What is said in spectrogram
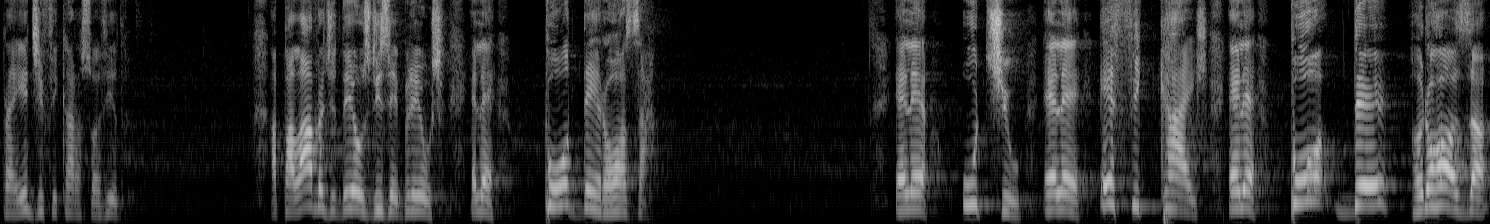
para edificar a sua vida? A palavra de Deus, diz Hebreus, ela é poderosa. Ela é útil, ela é eficaz, ela é poderosa.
